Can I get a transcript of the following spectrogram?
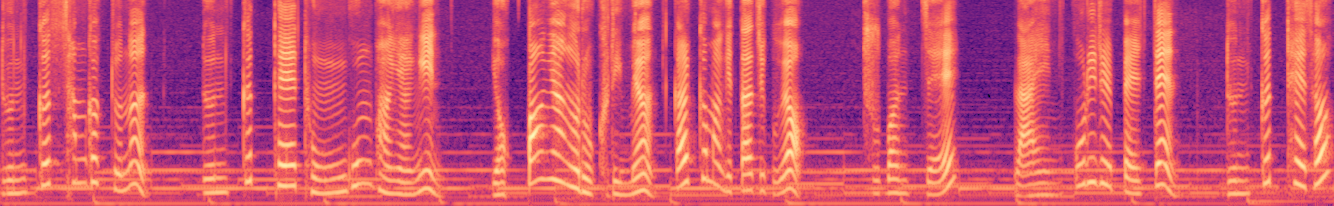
눈끝 삼각존은 눈 끝의 동공 방향인 역방향으로 그리면 깔끔하게 따지고요. 두 번째 라인 꼬리를 뺄 땐 눈 끝에서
